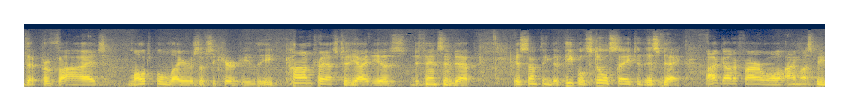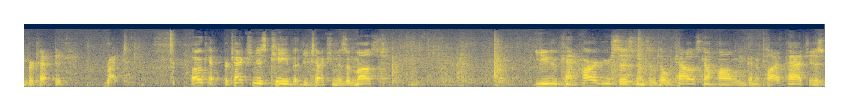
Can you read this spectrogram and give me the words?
that provides multiple layers of security. The contrast to the idea of defense in depth is something that people still say to this day. I've got a firewall, I must be protected. Right. Okay, protection is key, but detection is a must. You can harden your systems until the cows come home. You can apply patches.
